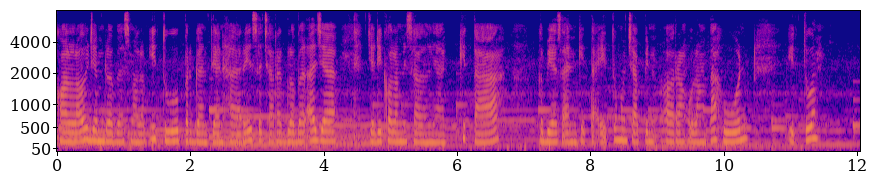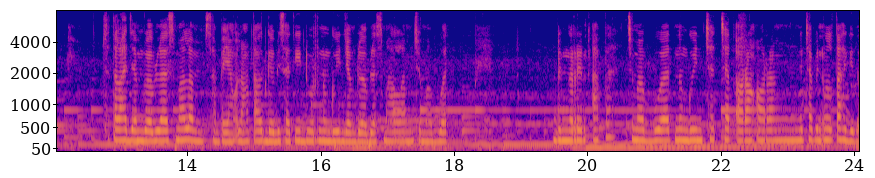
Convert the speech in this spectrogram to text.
Kalau jam 12 malam itu pergantian hari secara global aja. Jadi kalau misalnya kita kebiasaan kita itu ngucapin orang ulang tahun itu setelah jam 12 malam sampai yang ulang tahun gak bisa tidur nungguin jam 12 malam cuma buat dengerin apa cuma buat nungguin chat-chat orang-orang ngecapin ultah gitu.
